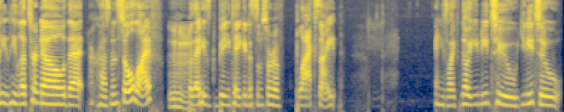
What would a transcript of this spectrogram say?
he, he lets her know that her husband's still alive, but that he's being taken to some sort of black site. And he's like, "No, you need to you need to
